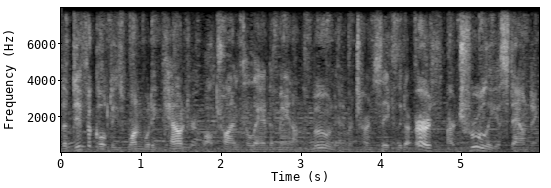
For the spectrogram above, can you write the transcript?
The difficulties one would encounter while trying to land a man on the moon and return safely to Earth are truly astounding.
